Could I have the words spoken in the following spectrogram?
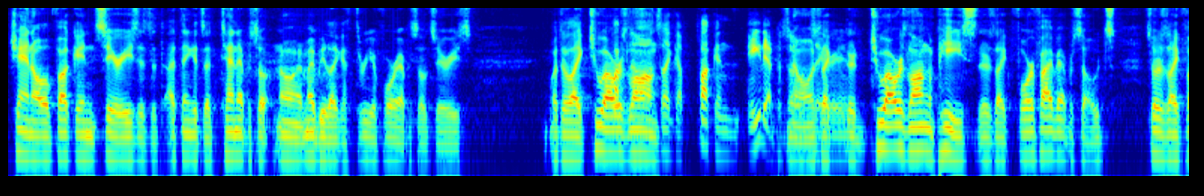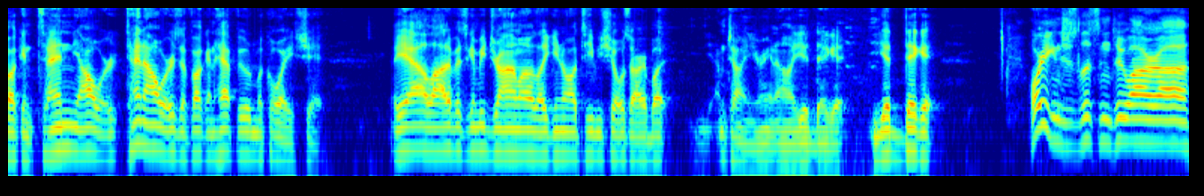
channel fucking series. It's a, I think it's a ten episode. No, it might be like a three or four episode series. But they're like two hours Fuck no, long. It's like a fucking eight episode. No, it's like they're two hours long a piece. There's like four or five episodes. So there's like fucking ten hours, ten hours of fucking Hatfield McCoy shit. Yeah, a lot of it's gonna be drama, like you know how TV shows are. But I'm telling you right now, you dig it. You dig it. Or you can just listen to our, uh,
